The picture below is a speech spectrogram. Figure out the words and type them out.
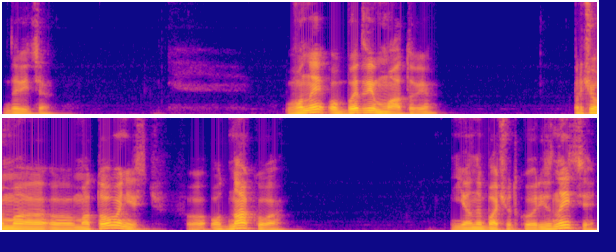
Дивіться. Вони обидві матові. Причому е, матованість е, однакова. Я не бачу такої різниці. Е,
